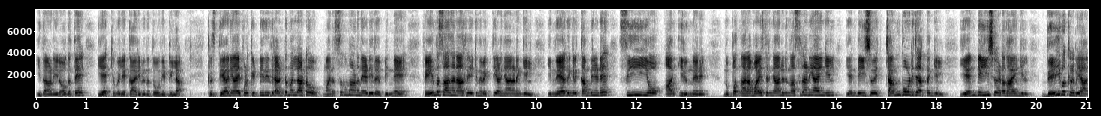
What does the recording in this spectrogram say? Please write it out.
ഇതാണ് ഈ ലോകത്തെ ഏറ്റവും വലിയ കാര്യമെന്ന് തോന്നിയിട്ടില്ല. ക്രിസ്ത്യാനിയായപ്പോൾ കിട്ടിയത് ഇത് രണ്ടുമല്ലാട്ടോ മനസ്സുഖമാണ് നേടിയത്. പിന്നെ ഫേമസ് ആകാൻ ആഗ്രഹിക്കുന്ന വ്യക്തിയാണ് ഞാനാണെങ്കിൽ ഇന്ന് ഏതെങ്കിലും കമ്പനിയുടെ സിഇഒ ആയി ഇരുന്നേനെ. മുപ്പത്തിനാലാം വയസ്സിൽ ഞാനൊരു നസ്രാണി ആയെങ്കിൽ എന്റെ ഈശോയെ ചങ്കോട് ചേർത്തെങ്കിൽ എന്റെ ഈശോയുടേതായെങ്കിൽ ദൈവകൃപയാൽ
